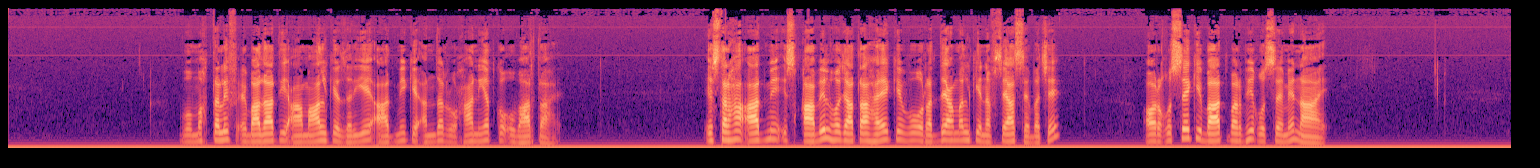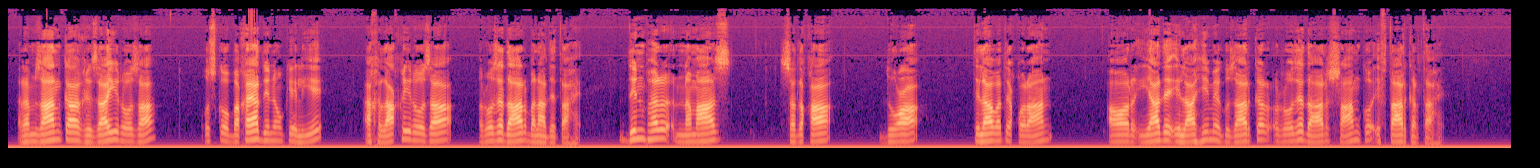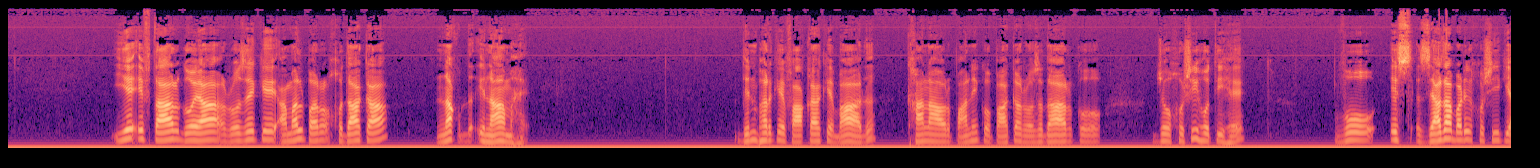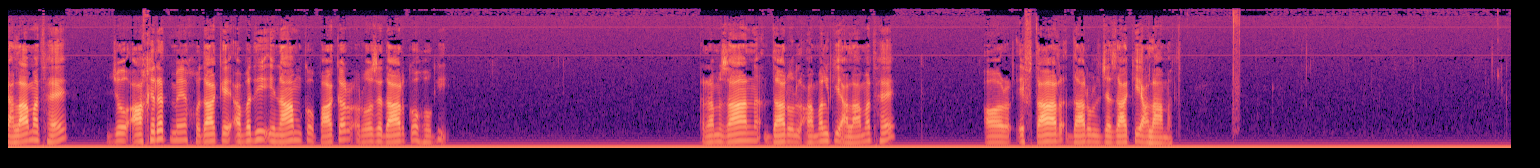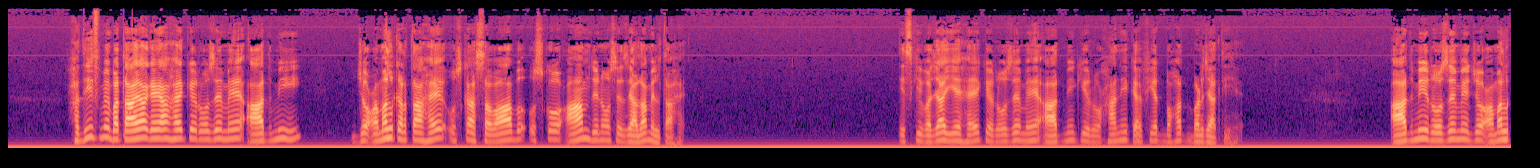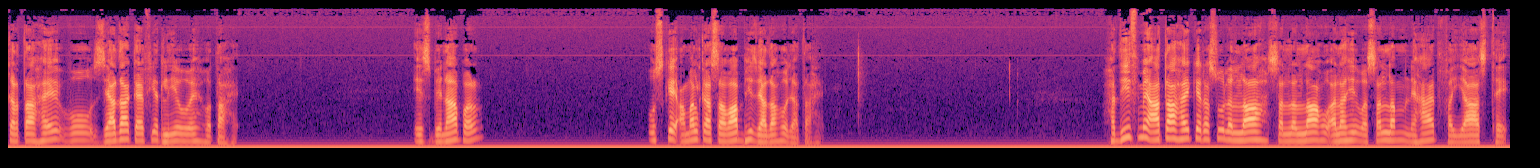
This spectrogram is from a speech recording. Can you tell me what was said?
وہ مختلف عباداتی اعمال کے ذریعے آدمی کے اندر روحانیت کو ابھارتا ہے۔ اس طرح آدمی اس قابل ہو جاتا ہے کہ وہ رد عمل کی نفسیات سے بچے اور غصے کی بات پر بھی غصے میں نہ آئے۔ رمضان کا غذائی روزہ اس کو بقایا دنوں کے لیے اخلاقی روزہ روزہ دار بنا دیتا ہے۔ دن بھر نماز، صدقہ، دعا، تلاوت قرآن اور یاد الہی میں گزار کر روزے دار شام کو افطار کرتا ہے۔ یہ افطار گویا روزے کے عمل پر خدا کا نقد انعام ہے۔ دن بھر کے فاقہ کے بعد کھانا اور پانی کو پا کر روزہ دار کو جو خوشی ہوتی ہے، وہ اس زیادہ بڑی خوشی کی علامت ہے جو آخرت میں خدا کے ابدی انعام کو پا کر روزے دار کو ہوگی۔ رمضان دار العمل کی علامت ہے اور افطار دار الجزا کی علامت۔ حدیث میں بتایا گیا ہے کہ روزے میں آدمی جو عمل کرتا ہے، اس کا ثواب اس کو عام دنوں سے زیادہ ملتا ہے۔ اس کی وجہ یہ ہے کہ روزے میں آدمی کی روحانی کیفیت بہت بڑھ جاتی ہے۔ آدمی روزے میں جو عمل کرتا ہے، وہ زیادہ کیفیت لیے ہوئے ہوتا ہے۔ اس بنا پر اس کے عمل کا ثواب بھی زیادہ ہو جاتا ہے۔ حدیث میں آتا ہے کہ رسول اللہ صلی اللہ علیہ وسلم نہایت فیاض تھے۔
